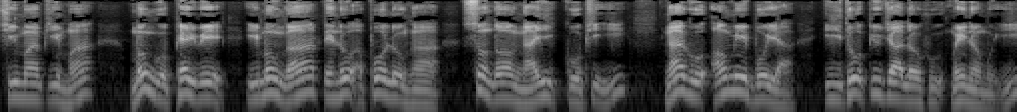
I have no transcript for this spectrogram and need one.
ချီးမွမ်းပြီးမှ မုန့်ကိုဖဲ့၍၊ဤမုန့်ကား သင်တို့အဘို့ အလိုငှါ စွန့်သော ငါ၏ကိုယ်ဖြစ်၏။ငါ့ကို အောက်မေ့ဘို့ရာ ဤသို့ပြုကြလော့ဟု မိန့်တော်မူ၏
